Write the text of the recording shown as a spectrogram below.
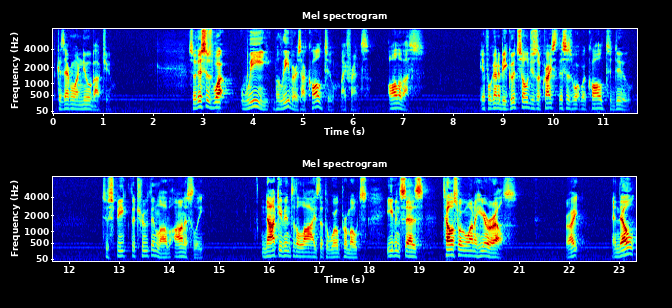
because everyone knew about you. So, this is what we believers are called to, my friends. All of us. If we're going to be good soldiers of Christ, this is what we're called to do to speak the truth in love honestly, not give in to the lies that the world promotes, even says, Tell us what we want to hear or else. Right? And they'll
